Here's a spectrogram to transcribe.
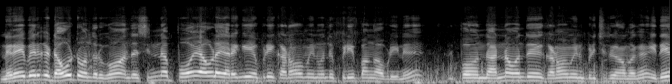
நிறைய பேருக்கு டவுட் வந்திருக்கும் அந்த சின்ன போயாவில் இறங்கி எப்படி கனவா மீன் வந்து பிடிப்பாங்க அப்படின்னு இப்போ இந்த அண்ணன் வந்து கனவா மீன் பிடிச்சிருக்காங்க பாருங்க இதே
